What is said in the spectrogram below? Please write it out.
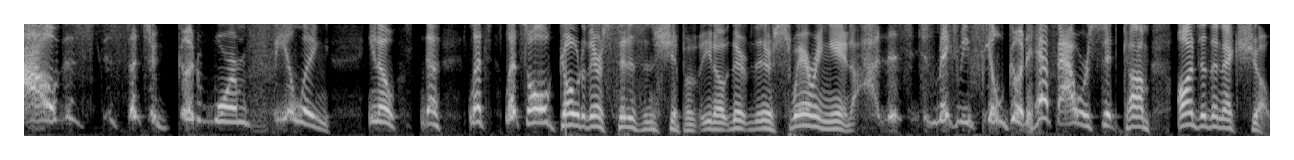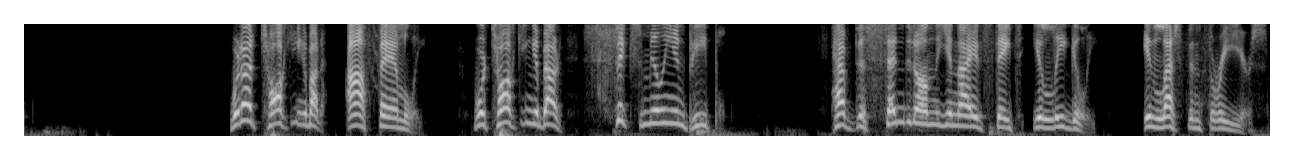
oh, this is such a good, warm feeling. You know, let's let's all go to their citizenship. You know, they're they're swearing in. Ah, this just makes me feel good. Half hour sitcom. On to the next show. We're not talking about a family. We're talking about six million people have descended on the United States illegally in less than three years.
